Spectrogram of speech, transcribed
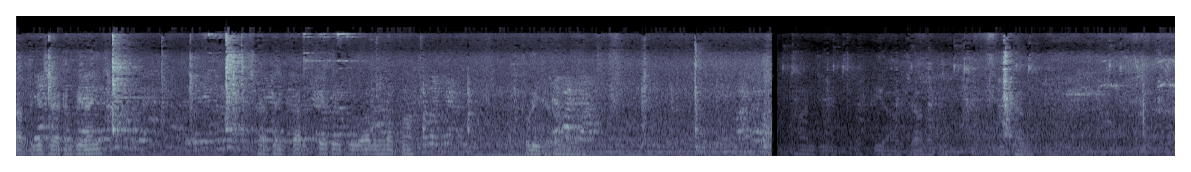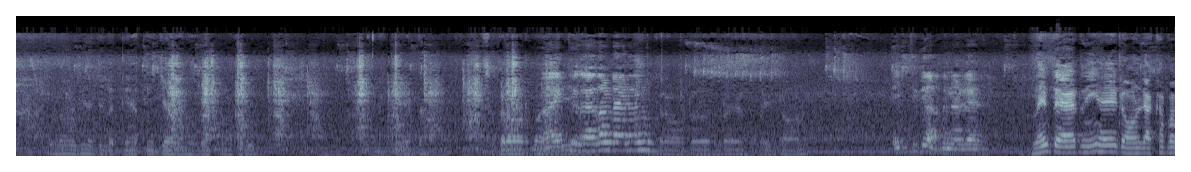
ਕਰ ਦਈਏ ਸੈਟਿੰਗ ਵੀ ਰਾਈ ਸੈਟਿੰਗ ਕਰਕੇ ਤੇ ਦੁਆ ਫਿਰ ਆਪਾਂ ਥੋੜੀ ਚੜਾਉਣੀ ਆ। ਹਾਂਜੀ ਕੀ ਹਾਲ ਚਾਲ ਹੈ ਜੀ ਠੀਕ ਠਾਕ ਲੋ ਜੀ ਅੱਜ ਲੱਗਿਆ ਤੀਜਾ ਦਿਨ ਹੋ ਗਿਆ ਆਪਣਾ ਸਕਰਾਟ ਪਾ ਇੱਥੇ ਕਹਦਾ ਟਾਇਰ ਨੂੰ। ਸਕਰਾਟ ਥੋੜਾ ਜਿਹਾ ਹੋ ਗਿਆ ਡਾਊਨ। ਇੱਥੇ ਕਰ ਦੇਣਾ ਲੈ ਨਹੀਂ ਟਾਇਟ ਨਹੀਂ ਹਜੇ ਡਾਊਨ ਰੱਖ ਆਪਾਂ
